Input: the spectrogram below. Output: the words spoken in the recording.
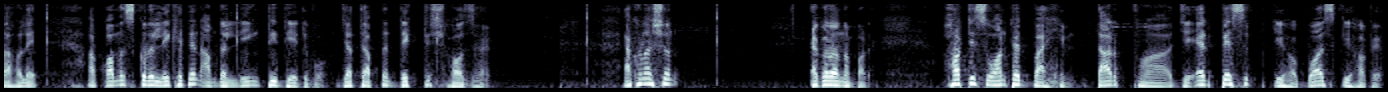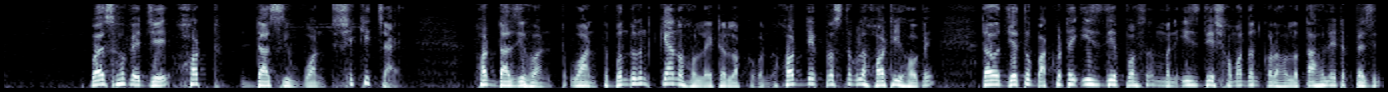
তাহলে কমেন্টস করে লিখে দেন, আমরা লিঙ্কটি দিয়ে দেব, যাতে আপনার দেখতে সহজ হয়। এখন আসুন, এগারো নম্বরে। What is wanted by him তার যে এর পেসিভ কি হবে বয়স কি হবে? বয়স হবে যে হট ডাজ ই ওয়ান্ট সে কি চায়? What does he want want বন্ধুগণ, কেন হলো এটা লক্ষ্য করুন। হট দিয়ে প্রশ্নগুলো হটই হবে, তাও যেহেতু বাক্যটা ইজ দিয়ে মানে ইজ দিয়ে সমাধান করা হলো, তাহলে এটা প্রেজেন্ট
